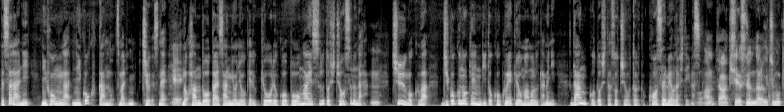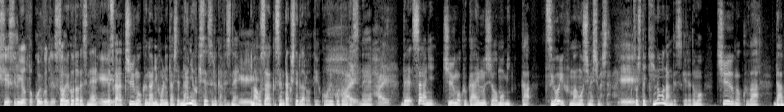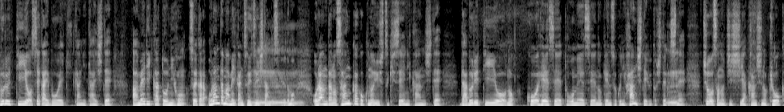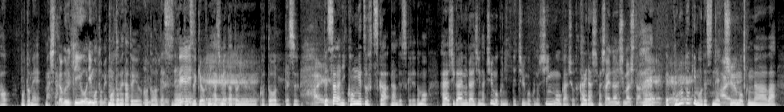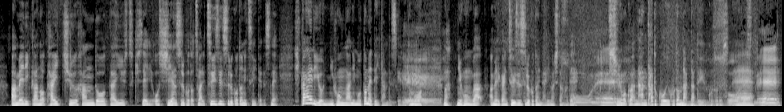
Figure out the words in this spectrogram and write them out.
で、さらに、日本が二国間の、つまり日中ですね、ええ。の半導体産業における協力を妨害すると主張するなら、中国は自国の権利と国益を守るために断固とした措置を取ると、こう声明を出しています。あなたが規制するんならうちも規制するよと、こういうことですか？そういうことですね。ええ。ですから中国が日本に対して何を規制するかですね、ええ。今おそらく選択してるだろうという、こういうことですね。はい。はい。で、さらに中国外務省も3日、強い不満を示しました。ええ。そして昨日なんですけれども、中国は WTO 世界貿易機関に対して、アメリカと日本、それからオランダもアメリカに追随したんですけれども、オランダの3カ国の輸出規制に関して、WTO の公平性、透明性の原則に反しているとしてですね、調査の実施や監視の強化を求めました。WTO に求めた。求めたということですね。すね手続きを踏み始めたということです。はいで、さらに今月2日なんですけれども、林外務大臣が中国に行って中国の秦剛外相と会談しました。会談しましたはいね。で、この時もですね、はい中国側は、アメリカの対中半導体輸出規制を支援すること、つまり追随することについてですね、控えるように日本側に求めていたんですけれども、えまあ、日本はアメリカに追随することになりましたので、ね中国はなんだとこういうことになったということですそうでね。すね。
